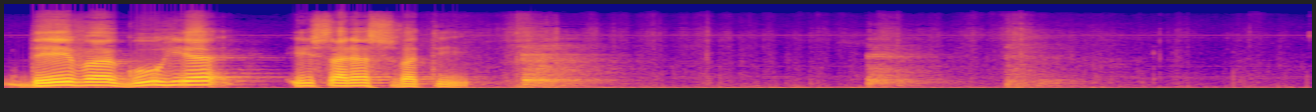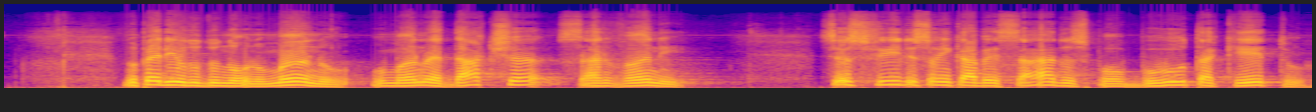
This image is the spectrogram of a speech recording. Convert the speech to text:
Deva Gurya e Sarasvati. No período do nono mano, o mano é Daksha Sarvani. Seus filhos são encabeçados por Bhutaketu,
